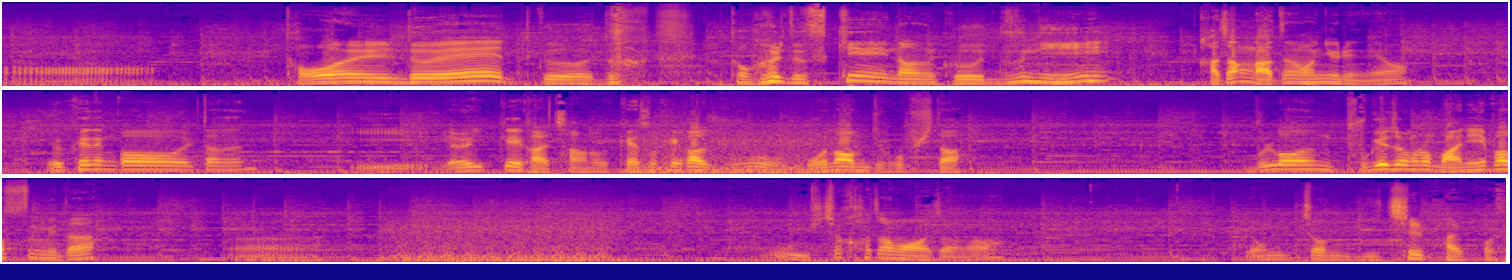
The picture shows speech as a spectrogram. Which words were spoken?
어, 더월드의 그 누- 더월드 스킨이 나오는 그 눈이 가장 낮은 확률이네요. 이렇게 된 거 일단은 이 10개 가창으로 계속 해가지고 뭐 나오는지 봅시다. 물론 부계정으로 많이 해봤습니다. 어. 오, 시작하자마자 0.278%.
